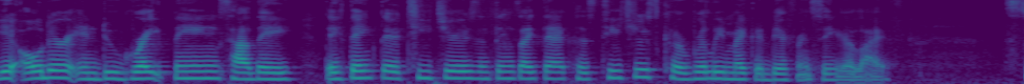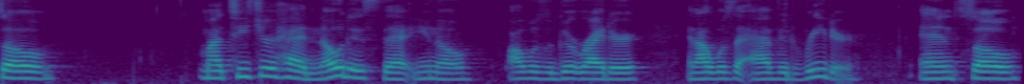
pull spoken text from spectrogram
get older and do great things, how they they thank their teachers and things like that cuz teachers could really make a difference in your life. So my teacher had noticed that, you know, I was a good writer and I was an avid reader. And so,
